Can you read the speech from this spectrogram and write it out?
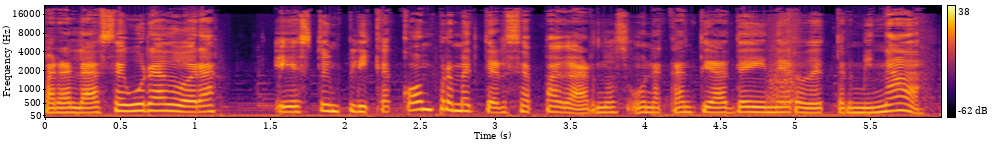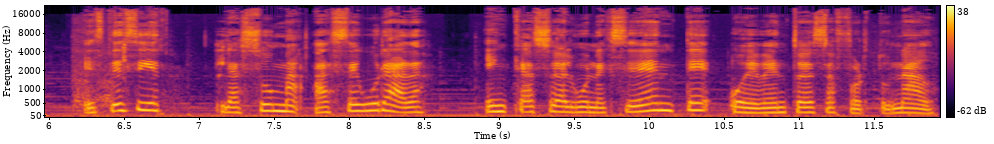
Para la aseguradora, esto implica comprometerse a pagarnos una cantidad de dinero determinada, es decir, la suma asegurada en caso de algún accidente o evento desafortunado.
